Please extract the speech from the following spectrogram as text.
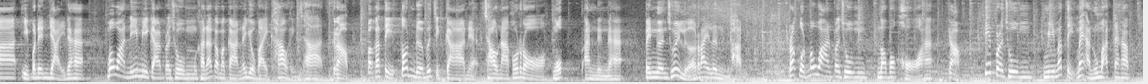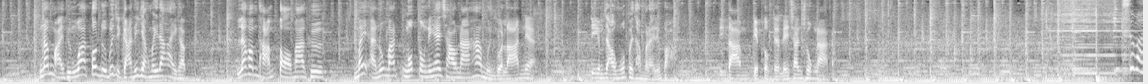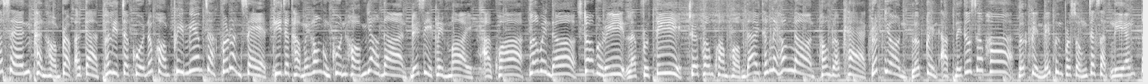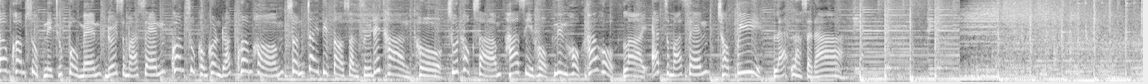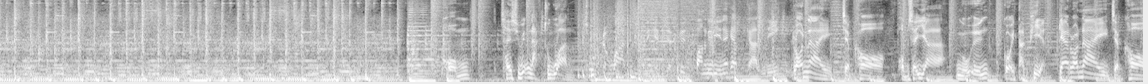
มาอีกประเด็นใหญ่นะฮะ เมื่อวานนี้มีการประชุมคณะกรรมการนโยบายข้าวแห่งชาติกลับ ปกติต้นเดือนพฤศจิกาเนี่ยชาวนาเขารองบอันหนึ่งนะฮะ เป็นเงินช่วยเหลือไร่ละหนึ่งพันปรากฏเมื่อวานประชุมนบขฮะกลับ ที่ประชุมมีมติไม่อนุมัตินะครับ นั่นหมายถึงว่าต้นเดือนพฤศจิกายนนี้ยังไม่ได้ครับ แล้วคำถามต่อมาคือไม่อนุมัติงบตรงนี้ให้ชาวนา 50,000 กว่าล้านเนี่ยเตรียมจะเอางบไปทำอะไรหรือเปล่าติดตามเก็บตกจากเดชั่นช่วงหน้าครับ เซนแผ่นหอมปรับอากาศผลิตจากขวดน้ำหอมพรีเมียมจากฝรั่งเศส ที่จะทำให้ห้องของคุณหอมยาวนานด้วยสีกลิ่นใหม่อะควาลาเวนเดอร์สตรอเบอรี่และฟรุตตี้ช่วยเพิ่มความหอมได้ทั้งในห้องนอน ห้องรับแขกรถยนต์ลดกลิ่นอับในตู้เสื้อผ้าลดกลิ่นไม่พึงประสงค์จากสัตว์เลี้ยงเติมความสุขในทุกโมเมนต์ด้วยสมาร์ทเซนความสุขของคนรักความหอม สนใจติดต่อสั่งซื้อได้ทางโทร 063 546 1656 Line at Smart Sense Shopee และ Lazada ใช้ชีวิตหนักทุกวัน ช่วงกลางวันมีอุบัติเหตุเกิดขึ้นฟังดีๆนะครับ การลีกร้อนในเจ็บคอ ผมใช้ยางูอึ้งโกยตัดเพียงแก้ร้อนในเจ็บคอ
